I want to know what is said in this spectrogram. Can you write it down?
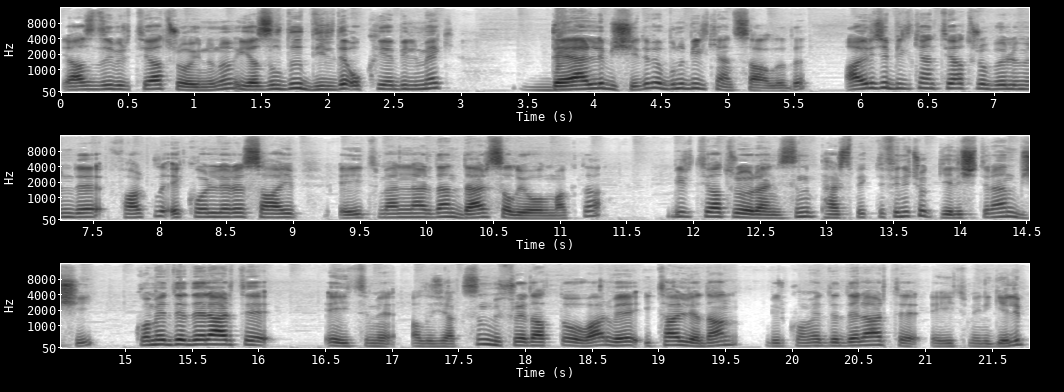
yazdığı bir tiyatro oyununu yazıldığı dilde okuyabilmek değerli bir şeydi ve bunu Bilkent sağladı. Ayrıca Bilkent Tiyatro bölümünde farklı ekollere sahip eğitmenlerden ders alıyor olmak da bir tiyatro öğrencisinin perspektifini çok geliştiren bir şey. Commedia dell'arte eğitimi alacaksın. Müfredatta o var ve İtalya'dan bir Commedia dell'arte eğitmeni gelip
